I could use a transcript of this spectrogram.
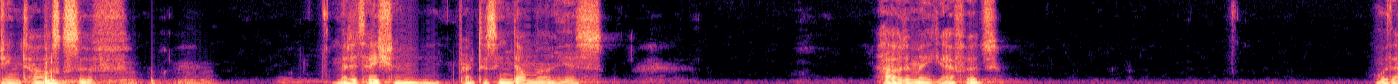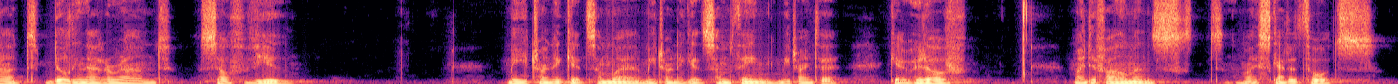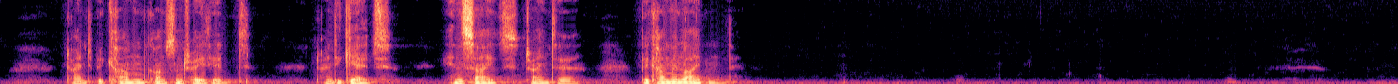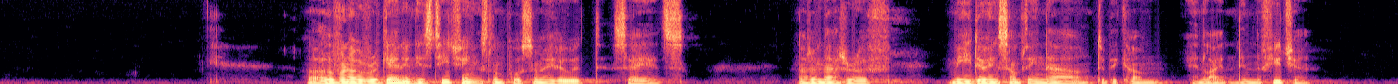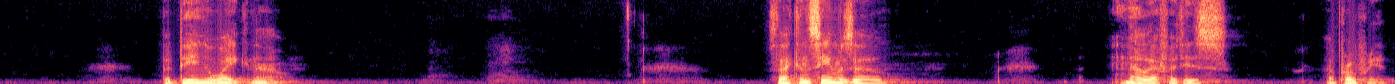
tasks of meditation, practicing Dhamma, is how to make effort without building that around self view. Me trying to get somewhere, me trying to get something, me trying to get rid of my defilements, my scattered thoughts trying to become concentrated, trying to get insight, trying to become enlightened. Uh, over and over again in his teachings, Luang Por Sumedho would say it's not a matter of me doing something now to become enlightened in the future but being awake now. So that can seem as though no effort is appropriate.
